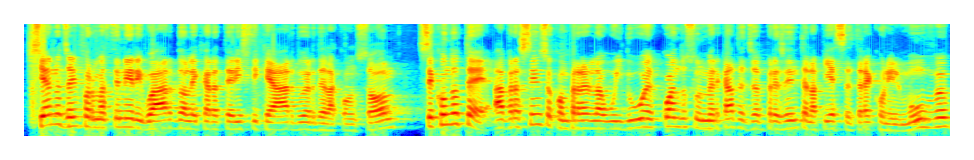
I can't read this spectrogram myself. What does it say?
Si hanno già informazioni riguardo alle caratteristiche hardware della console? Secondo te avrà senso comprare la Wii 2 quando sul mercato è già presente la PS3 con il Move?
